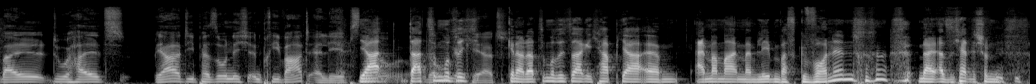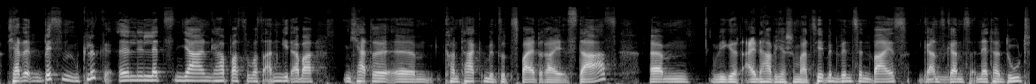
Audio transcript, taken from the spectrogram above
weil du halt, ja, die Person nicht in privat erlebst. Ja, ne? dazu muss ich, genau, dazu muss ich sagen, ich habe ja ähm, einmal mal in meinem Leben was gewonnen. Nein, also ich hatte schon, ich hatte ein bisschen Glück äh, in den letzten Jahren gehabt, was sowas angeht, aber ich hatte ähm, Kontakt mit so zwei, drei Stars. Ähm, wie gesagt, eine habe ich ja schon mal erzählt mit Vincent Weiss, ganz, ganz netter Dude.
